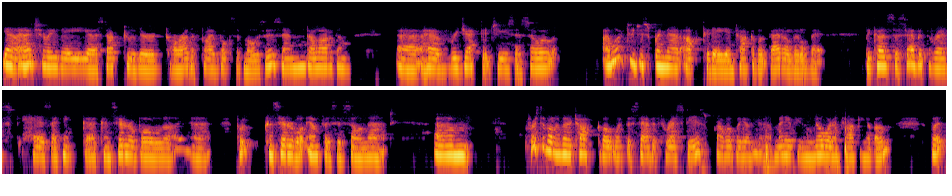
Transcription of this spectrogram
yeah, actually, they uh, stuck to their Torah, the five books of Moses, and a lot of them uh, have rejected Jesus. So I want to just bring that up today and talk about that a little bit because the Sabbath rest has, I think, uh, considerable uh, uh, put considerable emphasis on that. Um, first of all, I'm going to talk about what the Sabbath rest is. Probably uh, many of you know what I'm talking about, but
